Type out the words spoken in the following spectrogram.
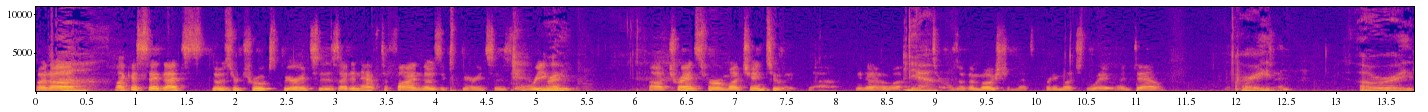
But uh, like I say, that's those are true experiences. I didn't have to find those experiences or even uh, transfer much into it. Uh, you know, uh, Yeah. in terms of emotion, that's pretty much the way it went down. Great. All right.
